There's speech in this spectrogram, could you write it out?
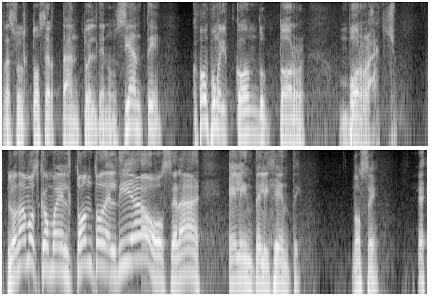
resultó ser tanto el denunciante como el conductor borracho. ¿Lo damos como el tonto del día o será el inteligente. No sé.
